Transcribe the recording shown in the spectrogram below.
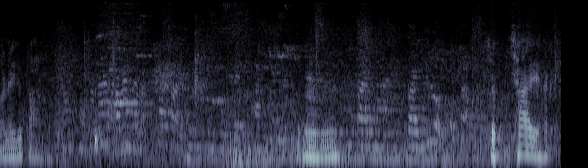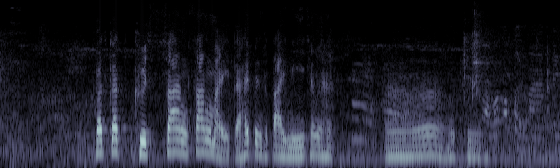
อะไรหรือเปล่าหน้าเขาจะแบบเข้าไปที่เป็นทรงเป็นพันเลยอืมสไต ล์สไตล์ยุโรปแบบใช่ใช่ฮะก็ก็คือสร้างสร้างใหม่แต่ให้เป็นสไตล์นี้ใช่ไหมฮะอ่าโอเคแต่ว่าก็เปิดมาเป็น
